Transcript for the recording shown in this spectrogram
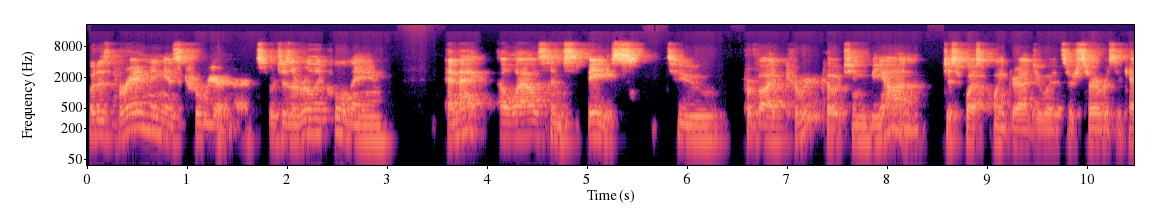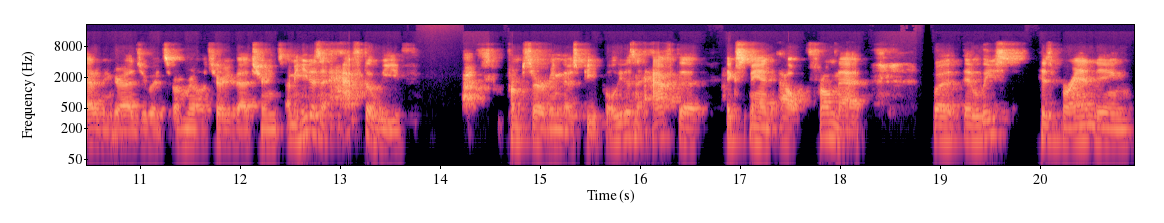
But his branding is Career Nerds, which is a really cool name. And that allows him space to provide career coaching beyond just West Point graduates or Service Academy graduates or military veterans. I mean, he doesn't have to leave from serving those people. He doesn't have to expand out from that, but at least his branding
